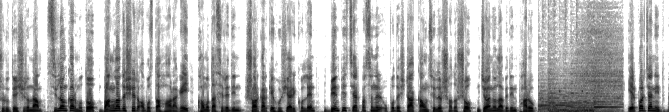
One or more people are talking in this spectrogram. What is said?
শুরুতে শিরোনাম। শ্রীলঙ্কার মতো বাংলাদেশের অবস্থা হওয়ার আগেই ক্ষমতা ছেড়ে দিন সরকারকে হুঁশিয়ারি করলেন বিএনপি চেয়ারপারসনের উপদেষ্টা কাউন্সিলের সদস্য জয়নুল আবেদিন ফারুক। এরপর জানিয়ে দেব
